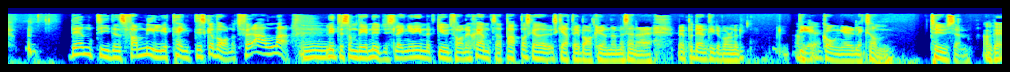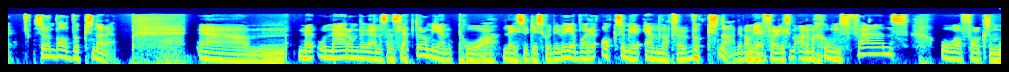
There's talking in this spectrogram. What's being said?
den tidens familjetänk, det ska vara något för alla. Lite som det är nu, du slänger in ett gudfadern-skämt så att pappa ska skratta i bakgrunden, men sen är men på den tiden var det det Okej. gånger liksom tusen. Okej. Så de var vuxnare. Ehm, men, och när de väl sen släppte dem igen på Laserdisc och DVD var det också mer ämnat för vuxna. Det var Okej. mer för liksom, animationsfans och folk som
